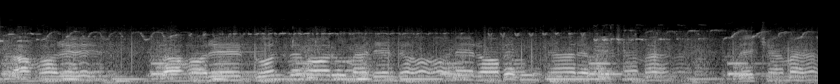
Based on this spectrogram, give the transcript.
بهار گل به بار اومده لاله را ببین به چمن به چمن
